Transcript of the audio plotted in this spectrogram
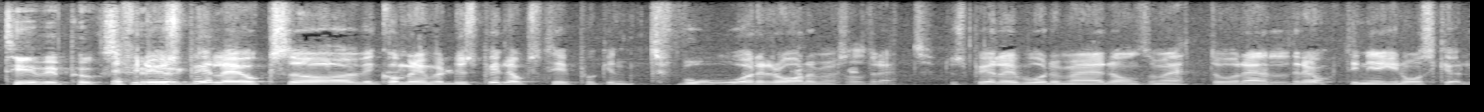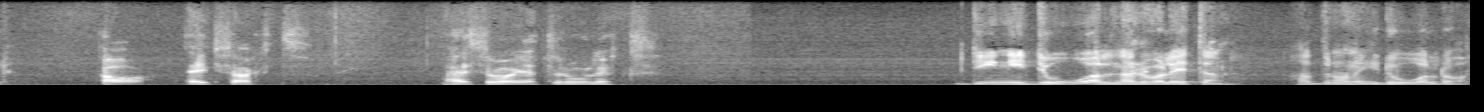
TV-puckshög. Nej, för du spelar ju också, vi kommer in du spelar också TV-pucken två år i rad om jag har rätt. Du spelar ju både med de som är ett år äldre och din egen årskull. ja exakt. Nej, så det var jätteroligt. Din idol när du var liten, hade du någon idol då?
